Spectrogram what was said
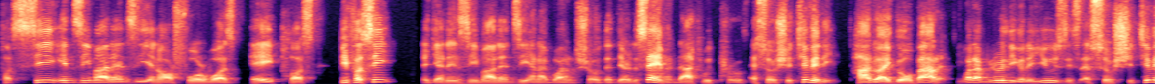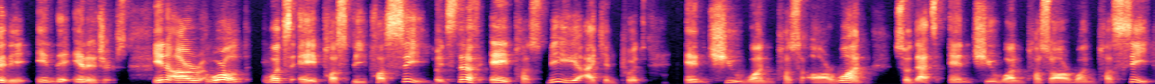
plus C in Z mod NZ, and R4 was A plus B plus C again in Z mod n Z, and I want to show that they're the same, and that would prove associativity. How do I go about it? What I'm really going to use is associativity in the integers. In our world, what's A plus B plus C? Instead of A plus B, I can put NQ1 plus R1. So that's NQ1 plus R1 plus C.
